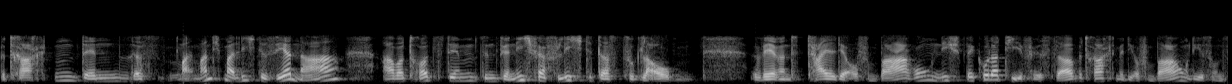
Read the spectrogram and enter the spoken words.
betrachten, denn das manchmal liegt es sehr nah, aber trotzdem sind wir nicht verpflichtet, das zu glauben während Teil der Offenbarung nicht spekulativ ist. Da betrachten wir die Offenbarung, die ist uns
